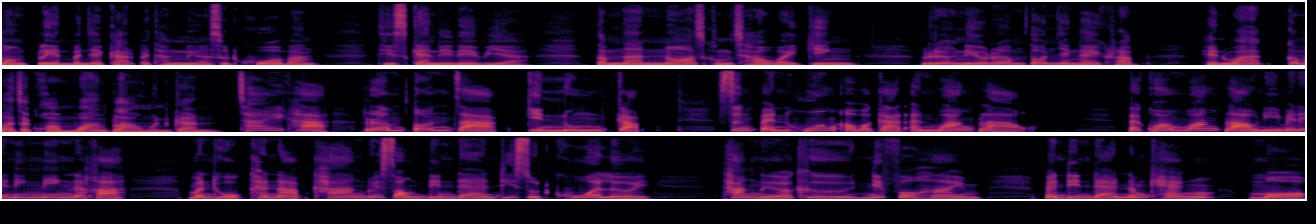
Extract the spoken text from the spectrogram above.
ลองเปลี่ยนบรรยากาศไปทางเหนือสุดขั้วบ้าง ที่สแกนดิเนเวียตำนานนอร์สของชาวไวกิ้ง เรื่องนี้เริ่มต้นยังไงครับ เห็นว่าก็มาจากความว่างเปล่าเหมือนกัน ใช่ค่ะ เริ่มต้นจากกินนุงกับ ซึ่งเป็นห้วงอวกาศอันว่างเปล่า แต่ความว่างเปล่านี้ไม่ได้นิ่งๆนะคะ มันถูกขนาบข้างด้วยสองดินแดนที่สุดขั้วเลย ทางเหนือคือนิฟโฟไฮม์เป็นดินแดนน้ำแข็ง หมอก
